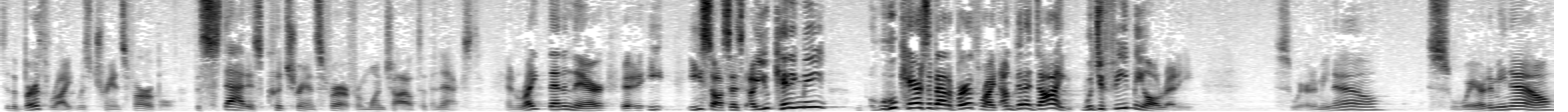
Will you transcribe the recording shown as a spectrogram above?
So the birthright was transferable. The status could transfer from one child to the next. And right then and there, uh, Esau says, Are you kidding me? Who cares about a birthright? I'm going to die. Would you feed me already? Swear to me now. Swear to me now.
